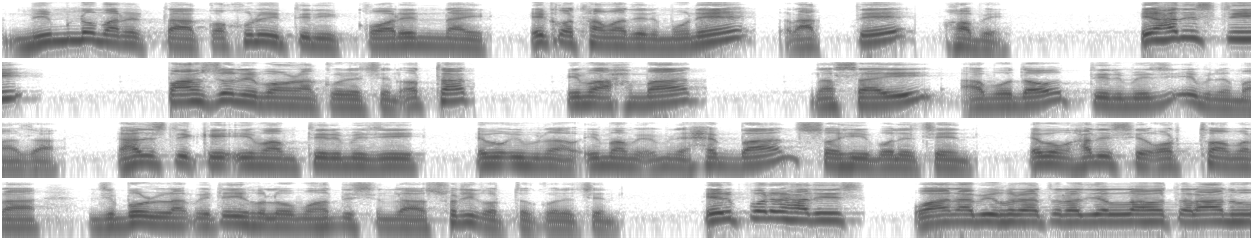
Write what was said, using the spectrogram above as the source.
নিম্নমানের তা কখনোই তিনি করেন নাই। এ কথা আমাদের মনে রাখতে হবে। এ হাদিসটি পাঁচজনে বর্ণনা করেছেন, অর্থাৎ ইমা আহমাদ, নাসাই আবুদাউ তিরমিজি, ইবনে মাজা এ হাদিসটিকে ইমাম তিরমিজি এবং ইমাম ইবনে হেব্বান সহি বলেছেন এবং হাদিসের অর্থ আমরা যে বললাম, এটাই হলো মহাদিসরা সঠিক অর্থ করেছেন। এরপরের হাদিস, ওয়ান আবি হরাত রাজি আল্লাহ তালানহু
